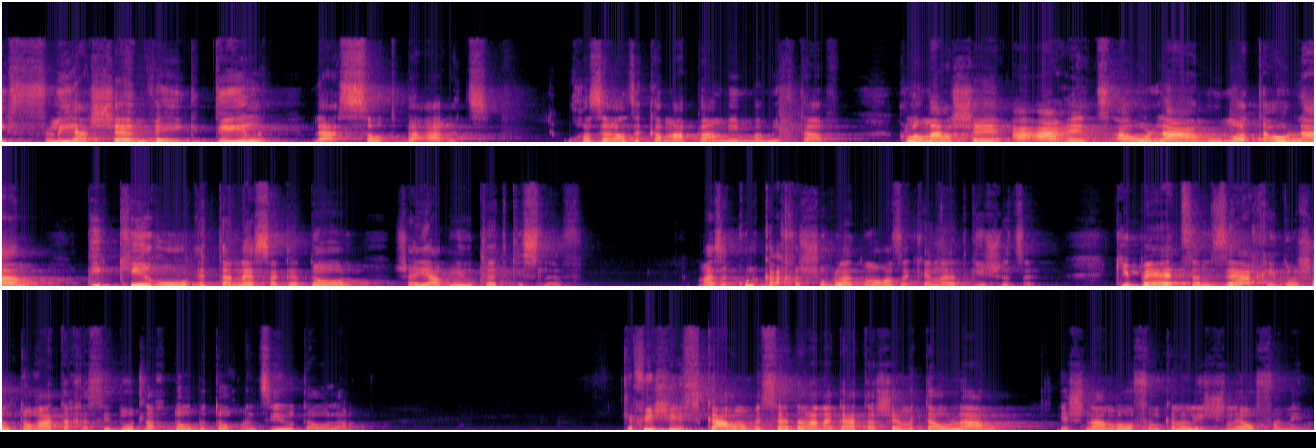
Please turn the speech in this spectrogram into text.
הפליא השם והגדיל לעשות בארץ. הוא חוזר על זה כמה פעמים במכתב. כלומר שהארץ, העולם, אומות העולם, הכירו את הנס הגדול שהיה בי"ט כסלו. מה זה כל כך חשוב לאדמו"ר הזה כן להדגיש את זה? כי בעצם זה החידוש של תורת החסידות לחדור בתוך מציאות העולם. כפי שהזכרנו בסדר הנהגת השם את העולם, ישנם באופן כללי שני אופנים.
